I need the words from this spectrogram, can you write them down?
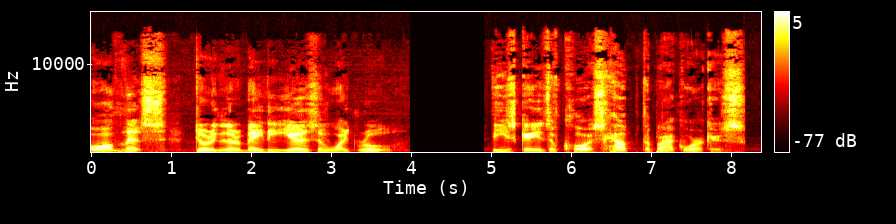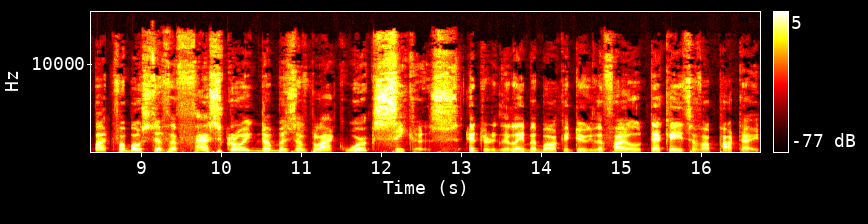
All this during the remaining years of white rule. These gains, of course, helped the black workers, but for most of the fast-growing numbers of black work seekers entering the labor market during the final decades of apartheid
